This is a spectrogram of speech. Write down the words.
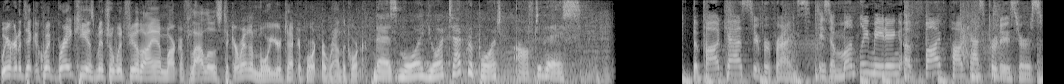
We are going to take a quick break. He is Mitchell Whitfield. I am Marc Aflalo. Stick around. More Your Tech Report around the corner. There's more Your Tech Report after this. The Podcast Super Friends is a monthly meeting of five podcast producers.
